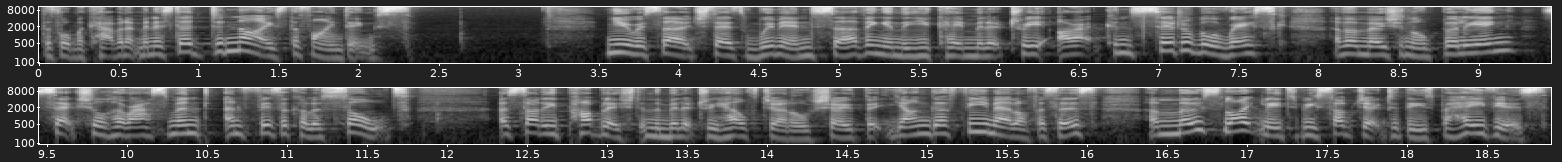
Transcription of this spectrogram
The former Cabinet Minister denies the findings. New research says women serving in the UK military are at considerable risk of emotional bullying, sexual harassment, and physical assault. A study published in the Military Health Journal showed that younger female officers are most likely to be subject to these behaviours.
